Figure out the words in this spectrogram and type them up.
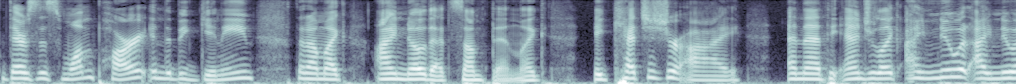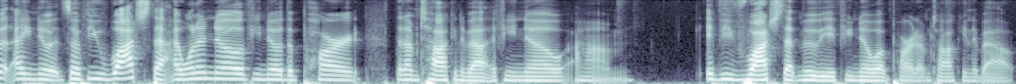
there's this one part in the beginning that I'm like, I know that's something. Like it catches your eye. And then at the end, you're like, I knew it, I knew it, I knew it. So if you watch that, I want to know if you know the part that I'm talking about. If you know, um, if you've watched that movie, if you know what part I'm talking about.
